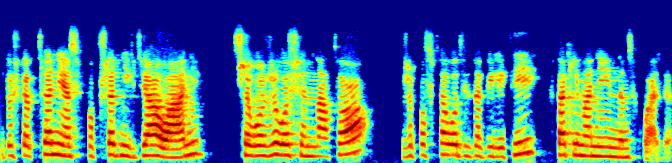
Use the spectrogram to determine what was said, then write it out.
doświadczenie z poprzednich działań przełożyło się na to, że powstało Disability w takim, a nie innym składzie?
